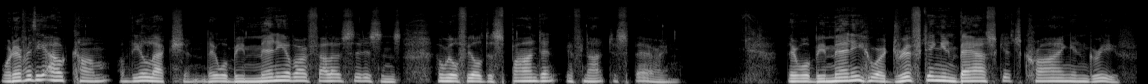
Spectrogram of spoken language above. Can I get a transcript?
Whatever the outcome of the election, there will be many of our fellow citizens who will feel despondent, if not despairing. There will be many who are drifting in baskets, crying in grief.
